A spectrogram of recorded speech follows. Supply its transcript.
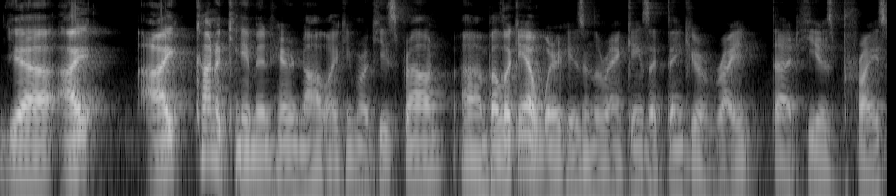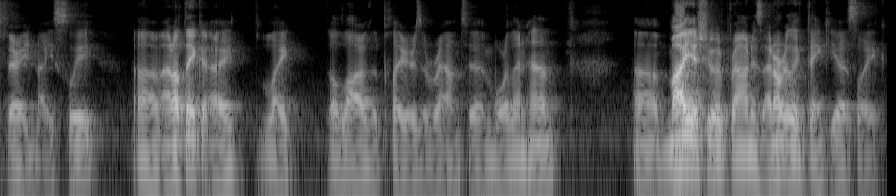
Yeah, I I kind of came in here not liking Marquise Brown, um, but looking at where he is in the rankings, I think you're right that he is priced very nicely. Um, I don't think I like a lot of the players around him more than him. Uh, my issue with Brown is I don't really think he has like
